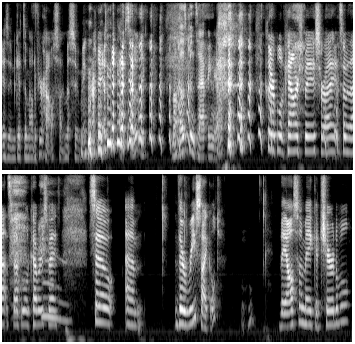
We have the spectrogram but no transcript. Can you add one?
as in get them out of your house. I'm assuming, right? Absolutely. My husband's happy now. Clear up a little counter space, right? Some of that stuff, a little cupboard space. So um, they're recycled. Mhm. They also make a charitable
